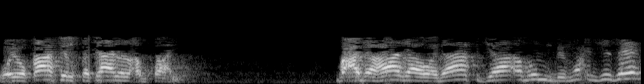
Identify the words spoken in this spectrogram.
ويقاتل قتال الأبطال. بعد هذا وذاك جاءهم بمعجزة.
